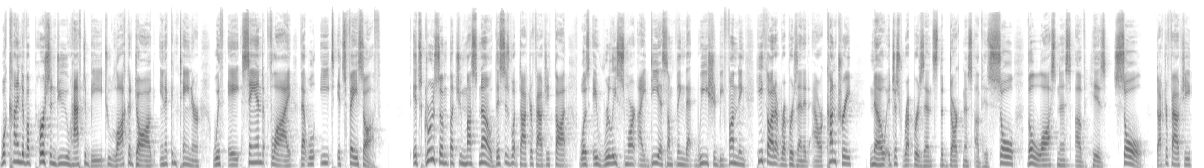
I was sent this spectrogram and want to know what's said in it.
What kind of a person do you have to be to lock a dog in a container with a sand fly that will eat its face off? It's gruesome, but you must know this is what Dr. Fauci thought was a really smart idea, something that we should be funding. He thought it represented our country. No, it just represents the darkness of his soul, the lostness of his soul. Dr. Fauci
